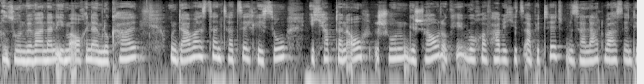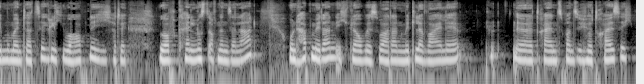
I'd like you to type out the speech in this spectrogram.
So, und wir waren dann eben auch in einem Lokal und da war es dann tatsächlich so, ich habe dann auch schon geschaut, okay, worauf habe ich jetzt Appetit? Ein Salat war es in dem Moment tatsächlich überhaupt nicht. Ich hatte überhaupt keine Lust auf einen Salat und habe mir dann, ich glaube, es war dann mittlerweile äh, 23.30 Uhr,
